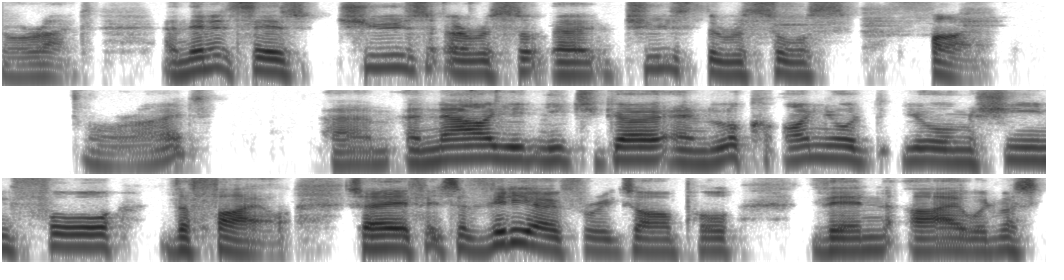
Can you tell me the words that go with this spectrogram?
All right, and then it says choose a resource, uh, choose the resource file. All right. Um, and now you need to go and look on your, your machine for the file. So if it's a video, for example, then I would must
